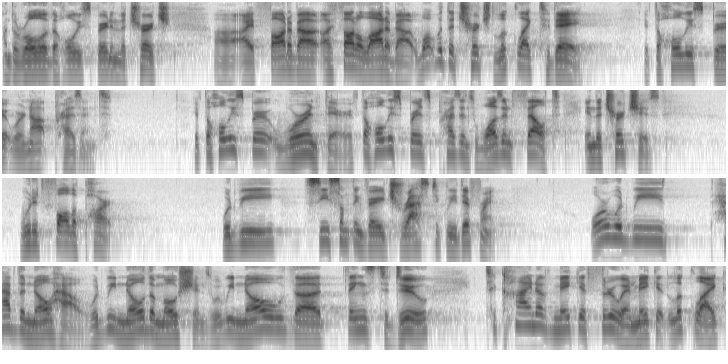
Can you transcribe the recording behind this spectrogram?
the role of the Holy Spirit in the church, uh, I thought about I thought a lot about what would the church look like today if the Holy Spirit were not present. If the Holy Spirit weren't there, if the Holy Spirit's presence wasn't felt in the churches, would it fall apart? Would we see something very drastically different? Or would we have the know how? Would we know the motions? Would we know the things to do to kind of make it through and make it look like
